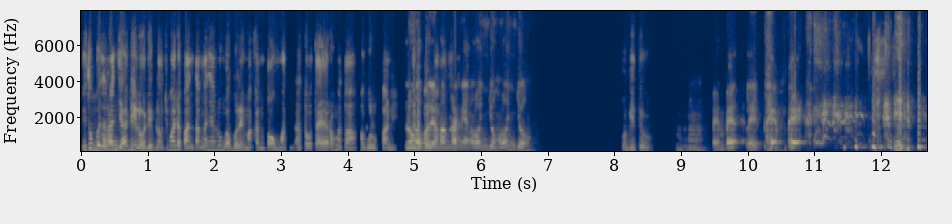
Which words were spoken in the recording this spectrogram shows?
Itu beneran jadi loh dia bilang cuma ada pantangannya lu nggak boleh makan tomat atau terong atau apa gue lupa nih. Lu nggak boleh makan yang lonjong-lonjong. Oh gitu. Mm-mm, pempek, le, pempek.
